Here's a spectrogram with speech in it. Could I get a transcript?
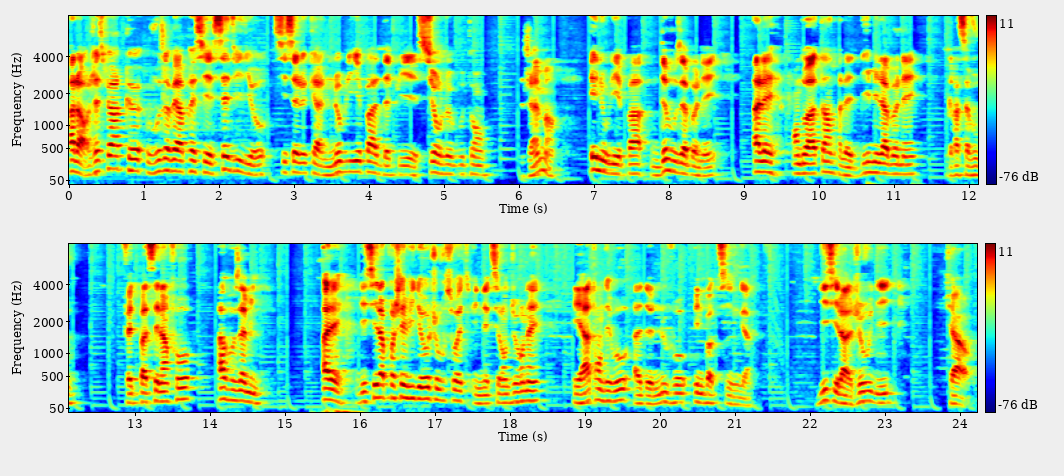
Alors j'espère que vous avez apprécié cette vidéo, si c'est le cas n'oubliez pas d'appuyer sur le bouton j'aime et n'oubliez pas de vous abonner. Allez, on doit atteindre les 10 000 abonnés grâce à vous. Faites passer l'info à vos amis. Allez, d'ici la prochaine vidéo, je vous souhaite une excellente journée et attendez-vous à de nouveaux unboxings. D'ici là, je vous dis ciao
